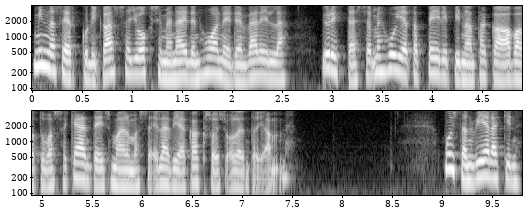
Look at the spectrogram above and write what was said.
Minna Serkkuni kanssa juoksimme näiden huoneiden välillä, yrittäessämme huijata peilipinnan takaa avautuvassa käänteismaailmassa eläviä kaksoisolentojamme. Muistan vieläkin,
